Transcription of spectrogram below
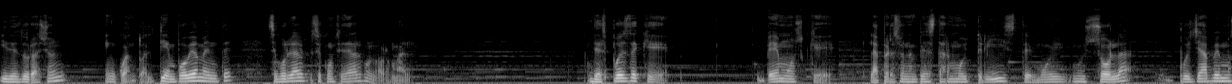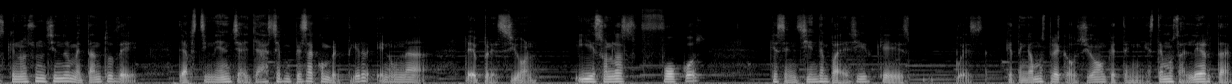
y de duración en cuanto al tiempo, obviamente, se, considera algo normal. Después de que vemos que la persona empieza a estar muy triste, muy, muy sola, pues ya vemos que no es un síndrome tanto de, de abstinencia, ya se empieza a convertir en una depresión. Y son los focos que se encienden para decir que es pues que tengamos precaución, que estemos alerta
